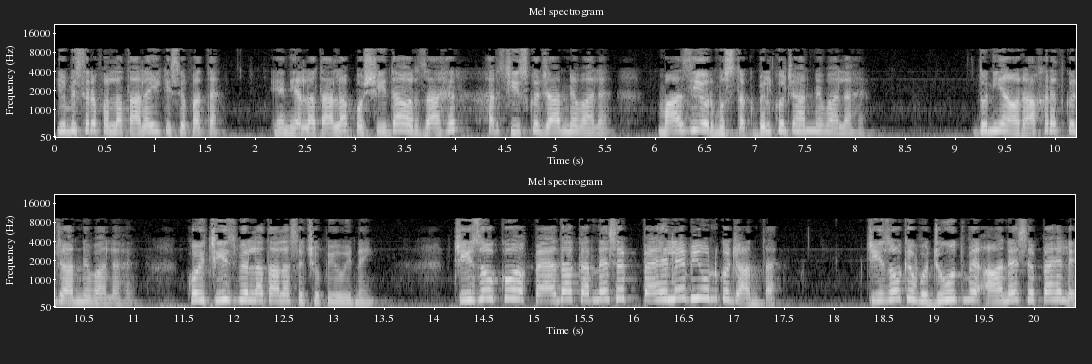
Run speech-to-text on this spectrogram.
یہ بھی صرف اللہ تعالیٰ ہی کی صفت ہے۔ یعنی اللہ تعالیٰ پوشیدہ اور ظاہر ہر چیز کو جاننے والا ہے۔ ماضی اور مستقبل کو جاننے والا ہے۔ دنیا اور آخرت کو جاننے والا ہے۔ کوئی چیز بھی اللہ تعالیٰ سے چھپی ہوئی نہیں۔ چیزوں کو پیدا کرنے سے پہلے بھی ان کو جانتا ہے۔ چیزوں کے وجود میں آنے سے پہلے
